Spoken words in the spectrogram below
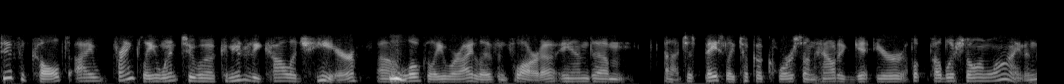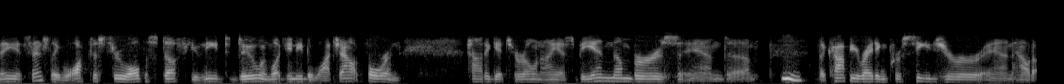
difficult. I frankly went to a community college here, uh, mm. locally where I live in Florida, and um, uh, just basically took a course on how to get your book published online. And they essentially walked us through all the stuff you need to do and what you need to watch out for, and how to get your own ISBN numbers and um, mm. the copywriting procedure and how to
